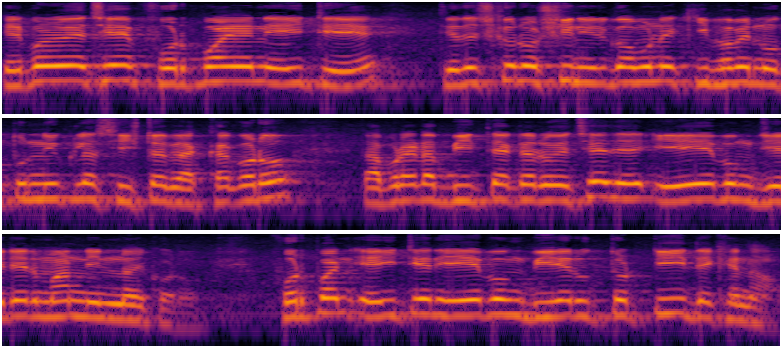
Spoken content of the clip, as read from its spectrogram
এরপরে রয়েছে ফোর পয়েন্ট এইটে তেজস্ক রশ্মি নির্গমনে কীভাবে নতুন নিউক্লিয়াস সিস্টেম ব্যাখ্যা করো? তারপরে একটা বিতে একটা রয়েছে যে এ এবং জেড এর মান নির্ণয় করো। ফোর পয়েন্ট এইটের এ এবং বি এর উত্তরটি দেখে নাও।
